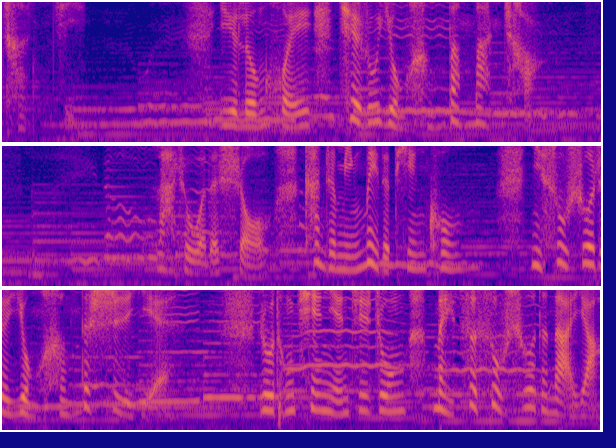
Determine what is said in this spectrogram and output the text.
沉寂，与轮回却如永恒般漫长。拉着我的手，看着明媚的天空，你诉说着永恒的誓言，如同千年之中每次诉说的那样。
